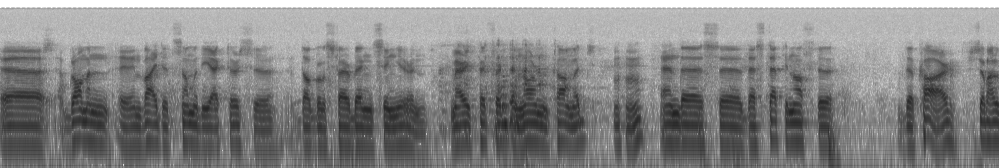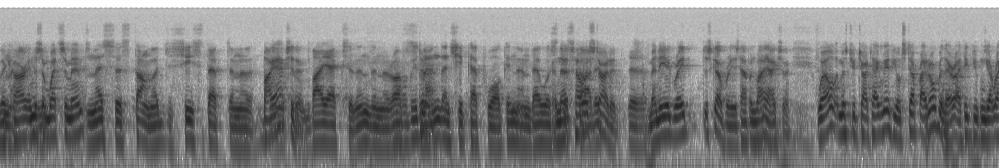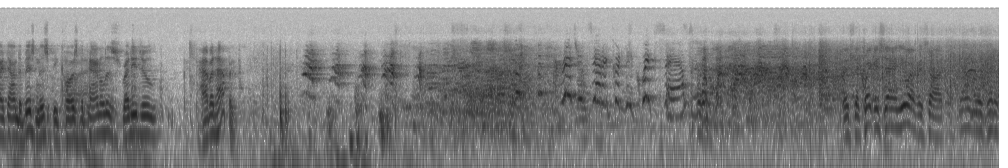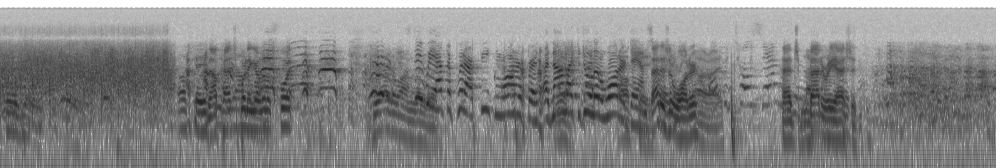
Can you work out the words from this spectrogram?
uh, Grauman uh, invited some of the actors, uh, Douglas Fairbanks Sr. and Mary Pickford and Norma Talmadge. Mm-hmm. And uh, uh, they're stepping off the, the car. Step out of the car into some wet cement? Mrs. Talmadge, she stepped in a... By accident? By accident in a rough cement, and she kept walking, and that was And that's how it started- Many a great discovery has happened by accident. Well, Mr. Tartaglia, if you'll step right over there, I think you can get right down to business because the panel is ready to have it happen. It's the quickest sand you ever saw. Okay. Now Pat's putting her little foot. See, we have to put our feet in water first. Uh, I'd now like to do a little water dance. That isn't water. all right. The toe. That's battery acid.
